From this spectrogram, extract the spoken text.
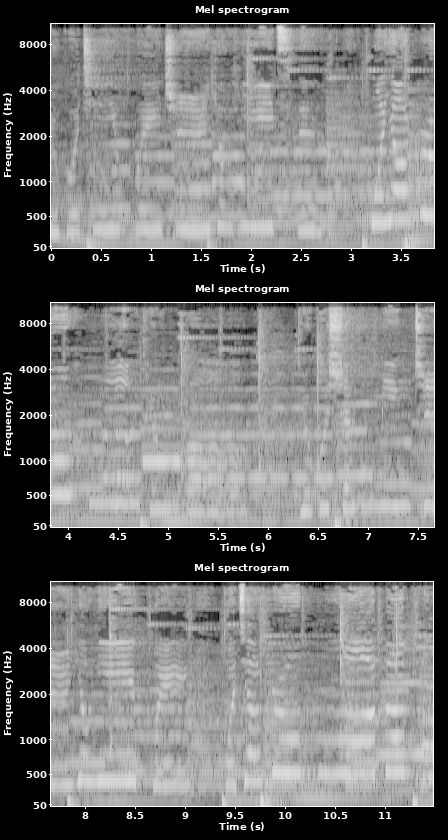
如果机会只有一次，我要如何拥抱？如果生命只有一回，我将如何奔跑？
